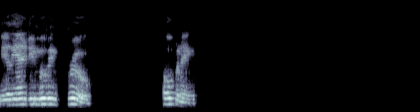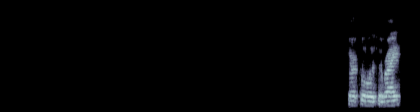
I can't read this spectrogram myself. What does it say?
Feel the energy moving through, opening. Circle with the right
